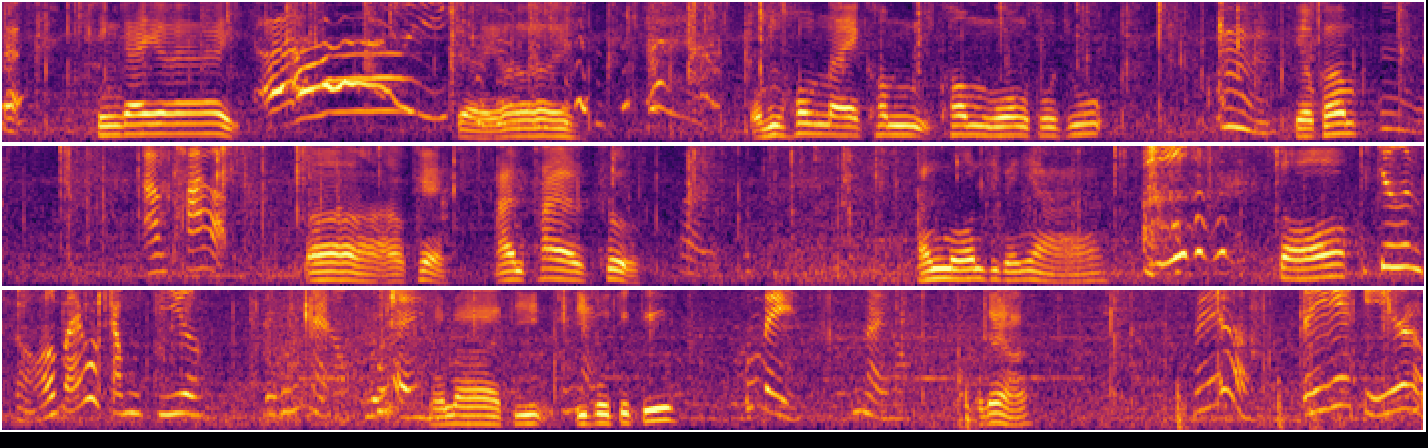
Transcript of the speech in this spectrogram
Ơi. Xin gai ơi. ơi Trời ơi. Hôm, hôm nay không không uống soju. ừ Hiểu không? ừ I'm tired À, ok. I'm tired too. Anh muốn đi về nhà. Số. chưa em sợ bán qua campuchia đi hướng nào hướng này Em mà đi đi bộ từ từ. hướng này hướng này không Ở đây hả? xe xe kìa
